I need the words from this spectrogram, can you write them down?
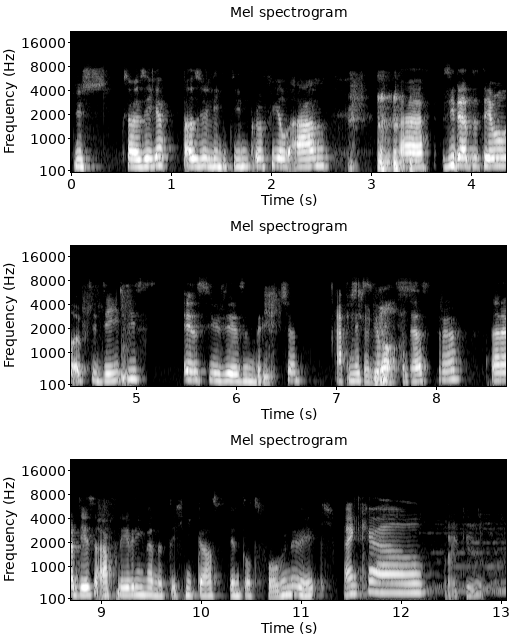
Dus ik zou zeggen, pas je LinkedIn-profiel aan, uh, zie dat het helemaal up-to-date is en stuur ze eens een berichtje. Absoluut. Merci om te luisteren dan naar deze aflevering van de Technicast en tot volgende week. Dankjewel. Dankjewel.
